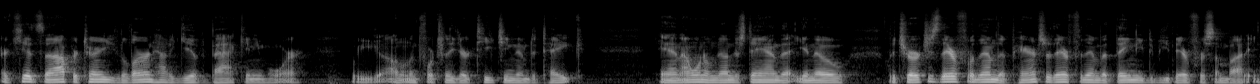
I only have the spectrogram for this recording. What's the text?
our kids an opportunity to learn how to give back anymore. We unfortunately they're teaching them to take, and I want them to understand that you know the church is there for them, their parents are there for them, but they need to be there for somebody,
